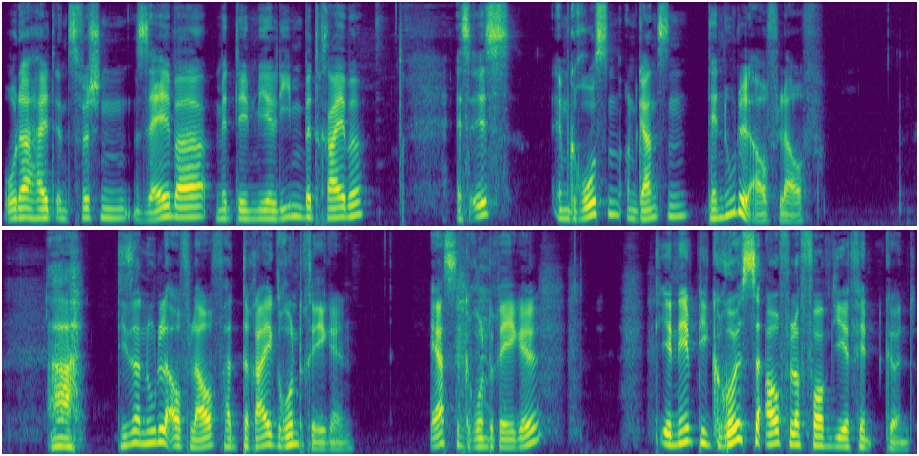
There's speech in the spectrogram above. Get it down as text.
oder halt inzwischen selber mit den mir lieben betreibe. Es ist im Großen und Ganzen der Nudelauflauf. Ah. Dieser Nudelauflauf hat drei Grundregeln. Erste Grundregel, ihr nehmt die größte Auflaufform, die ihr finden könnt.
